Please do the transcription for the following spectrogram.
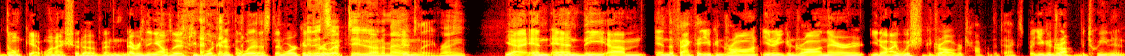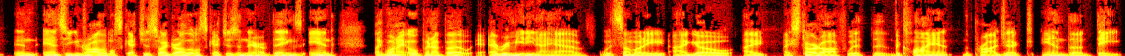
don't get when I should have and everything else. I just keep looking at the list and working And through it's it. updated automatically, right? Yeah, and and the um and the fact that you can draw, you know, you can draw on there. You know, I wish you could draw over top of the text, but you can draw between it, and and so you can draw little sketches. So I draw little sketches in there of things, and like when I open up a every meeting I have with somebody, I go, I I start off with the the client, the project, and the date,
